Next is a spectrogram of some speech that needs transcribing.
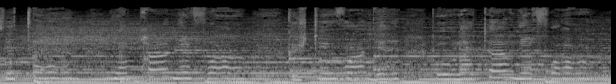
C'était la première fois que je te voyais pour la dernière fois.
